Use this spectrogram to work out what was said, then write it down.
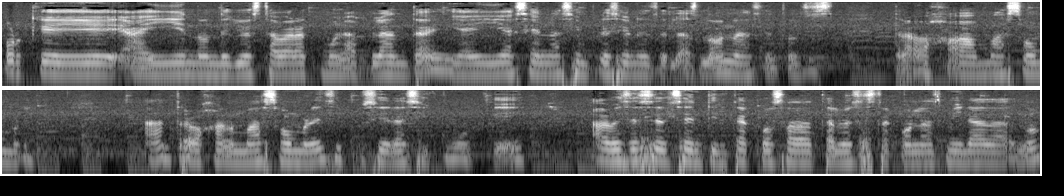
porque ahí en donde yo estaba era como la planta y ahí hacían las impresiones de las lonas, entonces trabajaba más hombre. Han trabajado más hombres y pusiera así como que a veces el sentirte acosada tal vez hasta con las miradas, ¿no?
